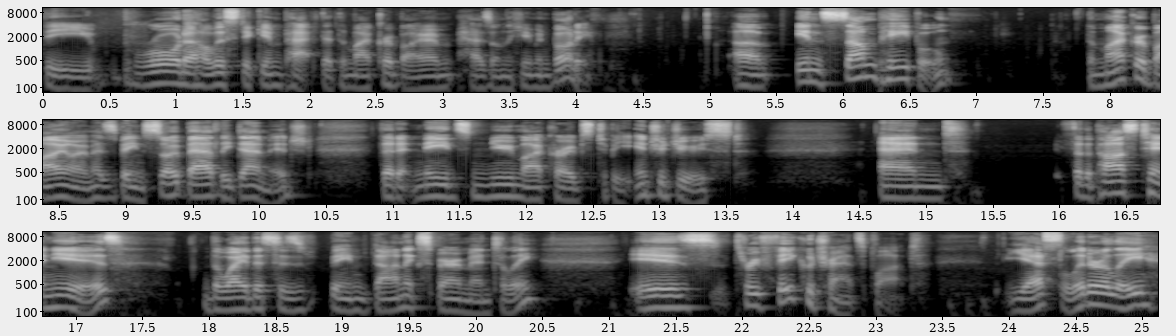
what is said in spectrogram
the broader holistic impact that the microbiome has on the human body. Um, in some people, the microbiome has been so badly damaged that it needs new microbes to be introduced. And for the past 10 years, the way this has been done experimentally is through fecal transplant. Yes, literally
